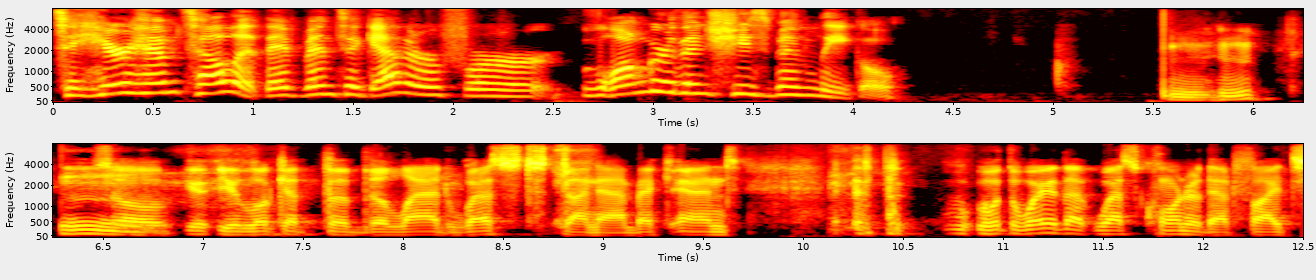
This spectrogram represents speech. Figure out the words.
to hear him tell it, they've been together for longer than she's been legal. Mm-hmm. Mm. So you, you, look at the the Ladd West dynamic, and with the way that West cornered that fight,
